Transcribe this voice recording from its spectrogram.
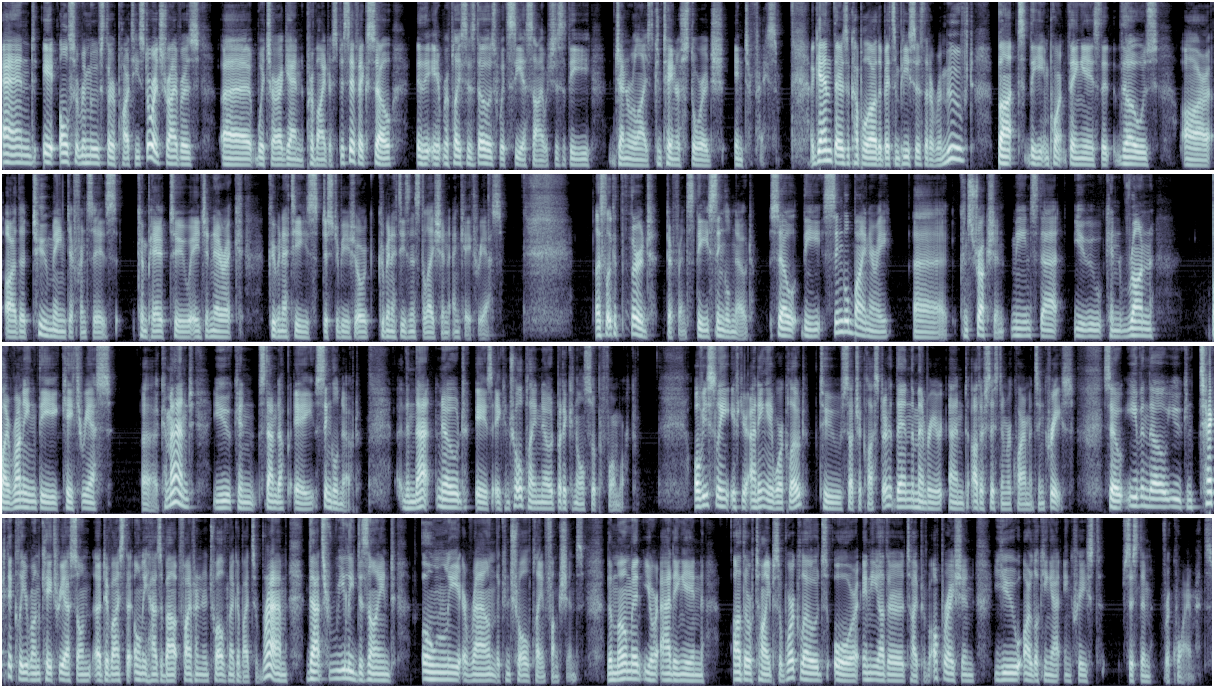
And it also removes third party storage drivers, uh, which are again provider specific. So it replaces those with CSI, which is the generalized container storage interface. Again, there's a couple of other bits and pieces that are removed, but the important thing is that those are, are the two main differences compared to a generic Kubernetes distribution or Kubernetes installation and K3S. Let's look at the third difference, the single node. So the single binary uh, construction means that you can run by running the K3S uh, command, you can stand up a single node. Then that node is a control plane node, but it can also perform work. Obviously, if you're adding a workload to such a cluster, then the memory and other system requirements increase. So even though you can technically run K3S on a device that only has about 512 megabytes of RAM, that's really designed only around the control plane functions. The moment you're adding in other types of workloads or any other type of operation, you are looking at increased system requirements.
